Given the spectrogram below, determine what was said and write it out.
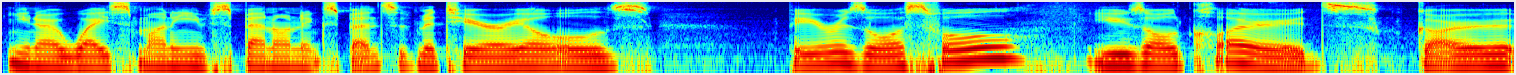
you know waste money you've spent on expensive materials. Be resourceful. Use old clothes. Go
